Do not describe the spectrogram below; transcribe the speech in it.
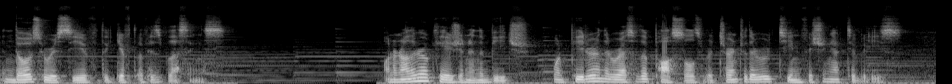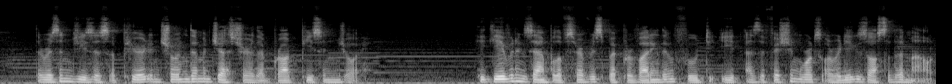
in those who receive the gift of his blessings. On another occasion in the beach, when Peter and the rest of the apostles returned to their routine fishing activities, the risen Jesus appeared in showing them a gesture that brought peace and joy. He gave an example of service by providing them food to eat as the fishing works already exhausted them out.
